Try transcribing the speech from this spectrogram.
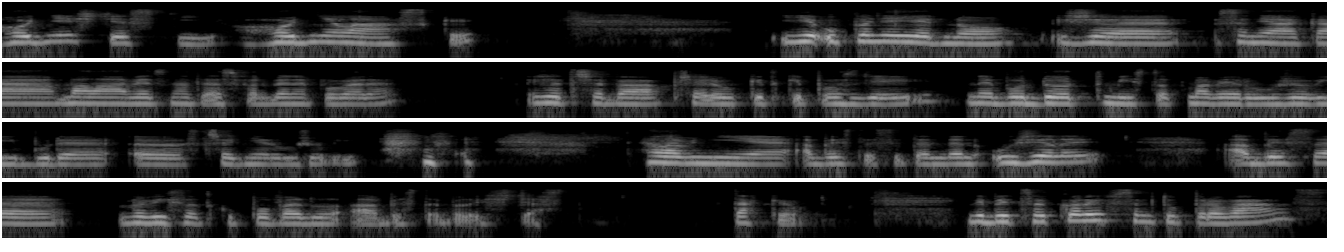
hodně štěstí, hodně lásky. Je úplně jedno, že se nějaká malá věc na té svatbě nepovede, že třeba přejdou kitky později, nebo dort místo tmavě růžový bude uh, středně růžový. Hlavní je, abyste si ten den užili, aby se ve výsledku povedl a abyste byli šťastní. Tak jo. Kdyby cokoliv, jsem tu pro vás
